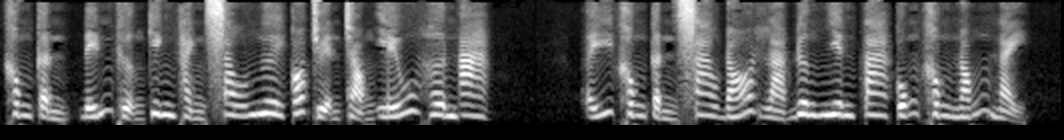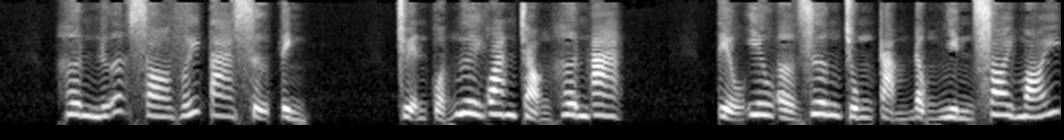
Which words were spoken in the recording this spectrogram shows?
Không cần đến thượng kinh thành sau ngươi có chuyện trọng yếu hơn A. Ấy không cần sao đó là đương nhiên ta cũng không nóng nảy. Hơn nữa so với ta sự tình. Chuyện của ngươi quan trọng hơn A. Tiểu yêu ở dương trùng cảm động nhìn soi mói,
